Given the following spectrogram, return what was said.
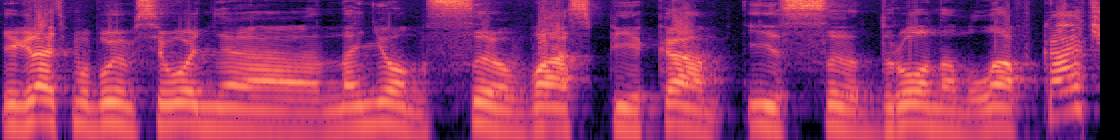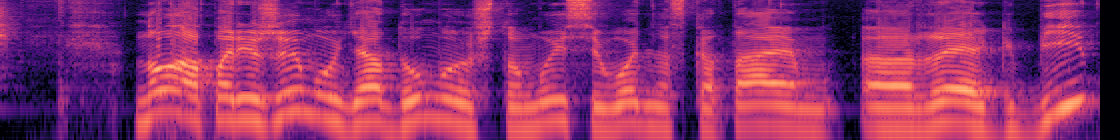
Играть мы будем сегодня на нем с Васпиком и с дроном Лавкач. Ну а по режиму я думаю, что мы сегодня скатаем э, регби.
